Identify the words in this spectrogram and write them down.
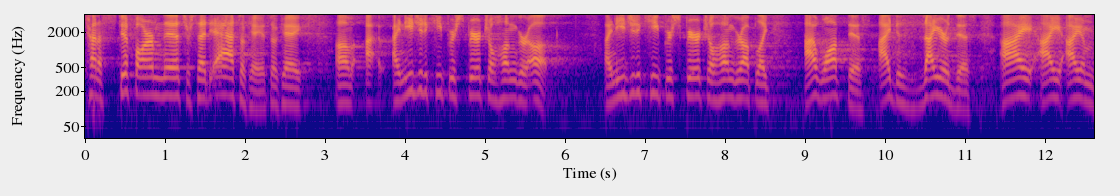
kind of stiff armed this or said, yeah, it's okay, it's okay. Um, I, I need you to keep your spiritual hunger up. I need you to keep your spiritual hunger up. Like, I want this. I desire this. I, I, I am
